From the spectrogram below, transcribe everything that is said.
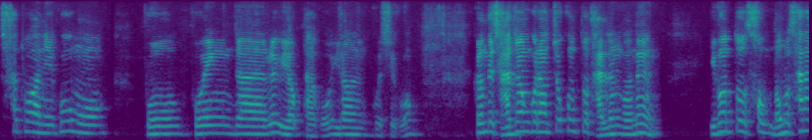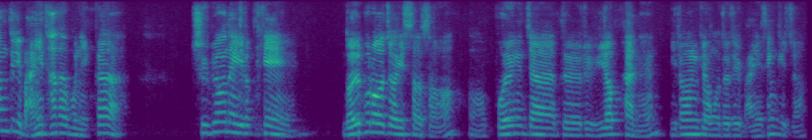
차도 아니고 뭐 보, 보행자를 위협하고 이런 곳이고 그런데 자전거랑 조금 또 다른 거는 이건 또 서, 너무 사람들이 많이 타다 보니까 주변에 이렇게 널브러져 있어서 어, 보행자들을 위협하는 이런 경우들이 많이 생기죠.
